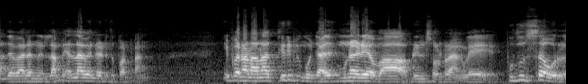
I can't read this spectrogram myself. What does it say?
அந்த வேலைன்னு இல்லாமல் எல்லா வேலையும் எடுத்து பண்ணுறாங்க இப்போ என்னடா திருப்பி கொஞ்சம் அது முன்னாடியே வா அப்படின்னு சொல்கிறாங்களே புதுசாக ஒரு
